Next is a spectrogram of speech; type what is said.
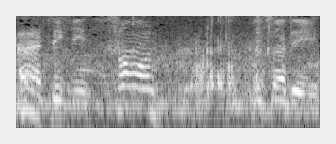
Uh, take his phone. These are the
